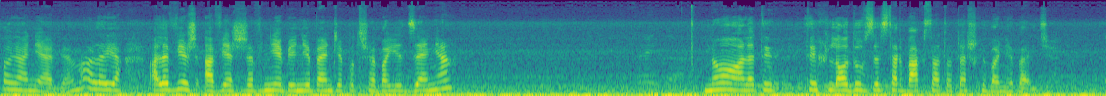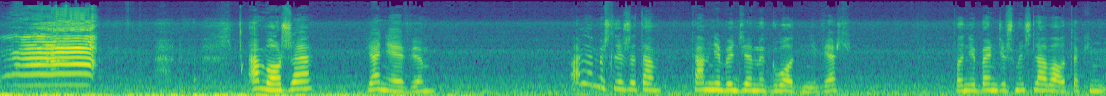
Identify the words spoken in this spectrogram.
To ja nie wiem, ale ja, ale wiesz, a wiesz, że w niebie nie będzie potrzeba jedzenia? No, ale tych, tych lodów ze Starbucksa to też chyba nie będzie. A może? Ja nie wiem. Ale myślę, że tam, tam nie będziemy głodni, wiesz? To nie będziesz myślała o takim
